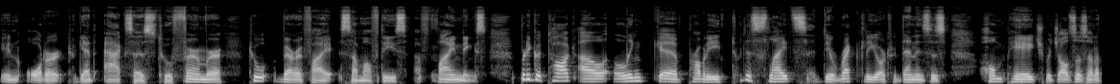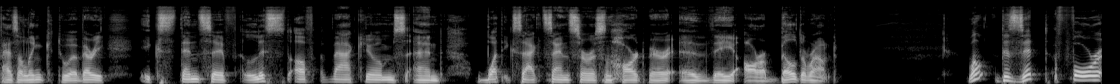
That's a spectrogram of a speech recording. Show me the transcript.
in order to get access to firmware to verify some of these findings. Pretty good talk. I'll link uh, probably to the slides directly or to Dennis's homepage, which also sort of has a link to a very extensive list of vacuums and what exact sensors and hardware uh, they are built around. Well, that's it for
